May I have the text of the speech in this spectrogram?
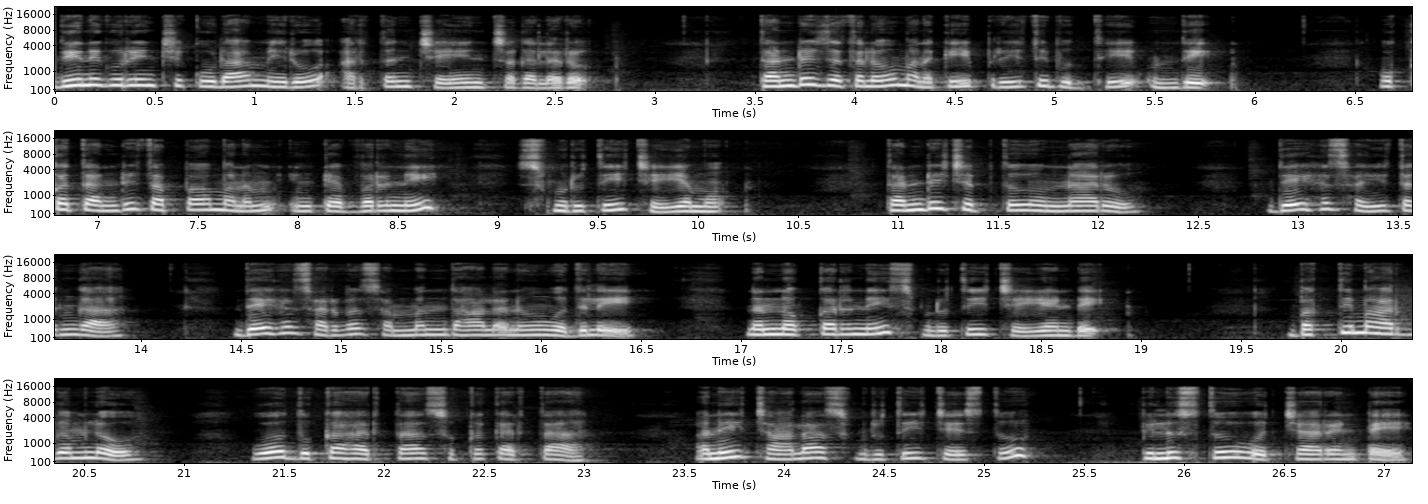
దీని గురించి కూడా మీరు అర్థం చేయించగలరు. తండ్రి జతలో మనకి ప్రీతి బుద్ధి ఉంది. ఒక్క తండ్రి తప్ప మనం ఇంకెవ్వరిని స్మృతి చెయ్యము తండ్రి చెప్తూ ఉన్నారు దేహ సహితంగా దేహ సర్వ సంబంధాలను వదిలి నన్నొక్కరిని స్మృతి చేయండి. భక్తి మార్గంలో ఓ దుఃఖహర్త సుఖకర్త అని చాలా స్మృతి చేస్తూ పిలుస్తూ వచ్చారంటే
